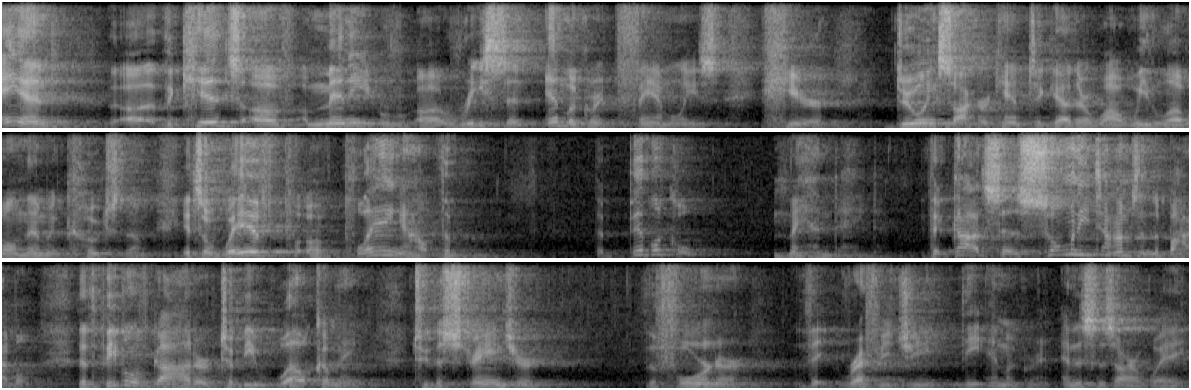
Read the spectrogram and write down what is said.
and uh, the kids of many uh, recent immigrant families here doing soccer camp together while we love on them and coach them. It's a way of, of playing out the, the biblical mandate that God says so many times in the Bible that the people of God are to be welcoming to the stranger, the foreigner, the refugee, the immigrant. And this is our way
